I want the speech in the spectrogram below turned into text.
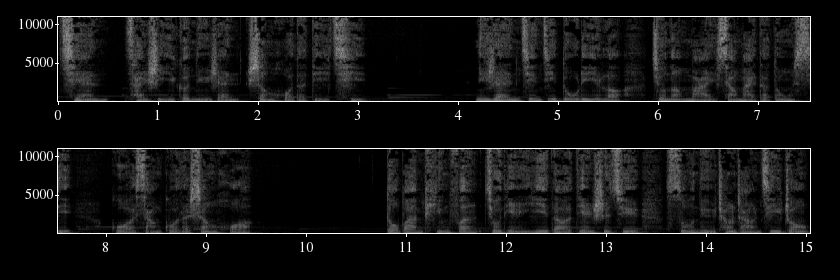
钱才是一个女人生活的底气。女人经济独立了，就能买想买的东西，过想过的生活。豆瓣评分九点一的电视剧《俗女成长记》中，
